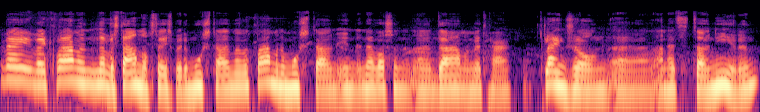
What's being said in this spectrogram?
Wij, wij kwamen, nou, we staan nog steeds bij de moestuin, maar we kwamen de moestuin in en daar was een eh, dame met haar kleinzoon eh, aan het tuinieren.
